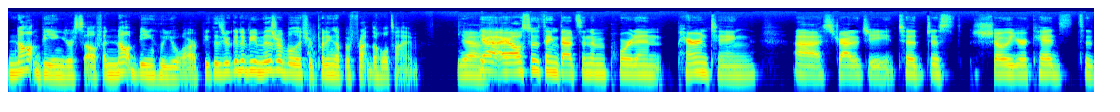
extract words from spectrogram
not being yourself and not being who you are because you're going to be miserable if you're putting up a front the whole time. yeah. Yeah, I also think that's an important parenting uh, strategy to just show your kids to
